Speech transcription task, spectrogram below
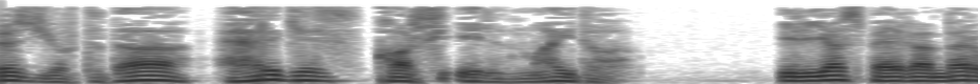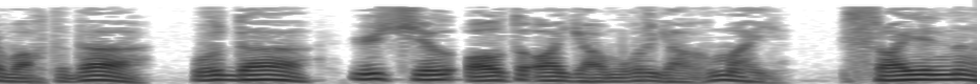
o'z yurtida hargiz qarshi elinmaydi ilyos payg'ambar vaqtida uda uch yil olti oy yomg'ir yog'may isroilning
